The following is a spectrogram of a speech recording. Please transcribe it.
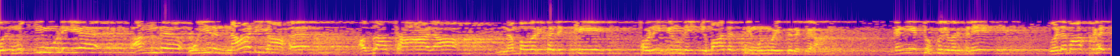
ஒரு முஸ்லிமுடைய அந்த உயிர் நாடியாக அல்லா தாலா நம்மவர்களுக்கு தொழுகையுடைய இபாதத்தை முன்வைத்திருக்கிறான். கண்ணியத்துக்குரியவர்களே உலமாக்கள்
